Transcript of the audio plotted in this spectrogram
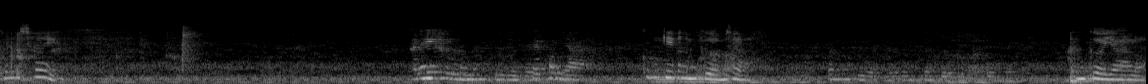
ก็ไม่ใช่ อันนี้คือเซ็ตคนยาก็เมื่อกี้กำลังเกลือไม่ใช่หรอ น้ำเกลือน้ำเกลือสมัยรุ่นนี้น้ำเกลือยาเหรอ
